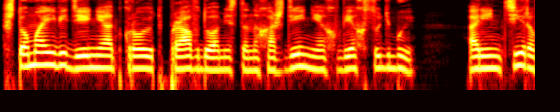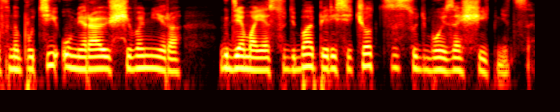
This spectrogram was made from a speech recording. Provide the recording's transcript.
«Что мои видения откроют правду о местонахождениях вех судьбы, ориентиров на пути умирающего мира, где моя судьба пересечется с судьбой защитницы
